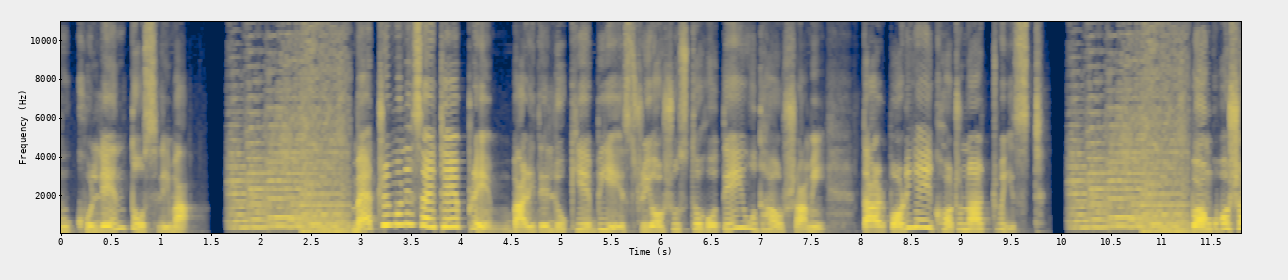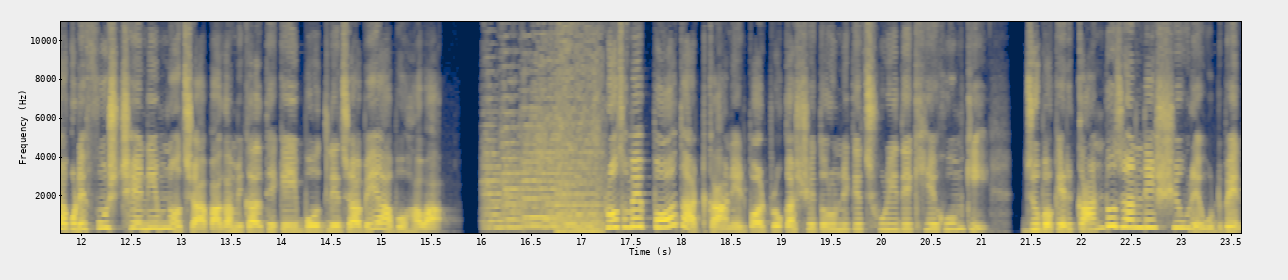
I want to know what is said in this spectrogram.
মুখ খুললেন তসলিমা। ম্যাট্রিমনি সাইটে প্রেম, বাড়িতে লুকিয়ে বিয়ে, স্ত্রী অসুস্থ হতেই উধাও স্বামী। তারপরই এই ঘটনার টুইস্ট বঙ্গোপসাগরে ফুঁসছে নিম্নচাপ, আগামীকাল থেকেই বদলে যাবে আবহাওয়া। প্রথমে পথ আটকান, এরপর প্রকাশ্যে তরুণীকে ছুরি দেখিয়ে হুমকি। যুবকের কাণ্ড জানলে শিউরে উঠবেন।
